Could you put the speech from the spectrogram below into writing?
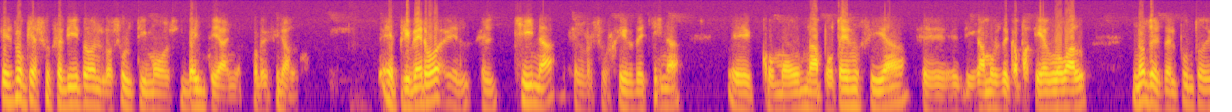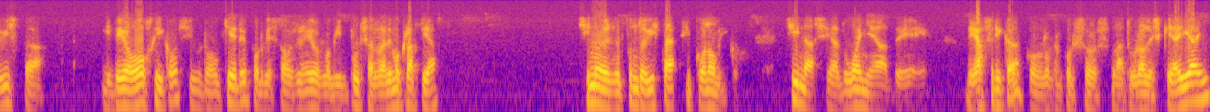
¿Qué es lo que ha sucedido en los últimos 20 años, por decir algo? Eh, primero, el, China, el resurgir de China eh, como una potencia, eh, digamos, de capacidad global, no desde el punto de vista ideológico, si uno quiere, porque Estados Unidos lo que impulsa es la democracia, sino desde el punto de vista económico. China se adueña de, África con los recursos naturales que hay ahí,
